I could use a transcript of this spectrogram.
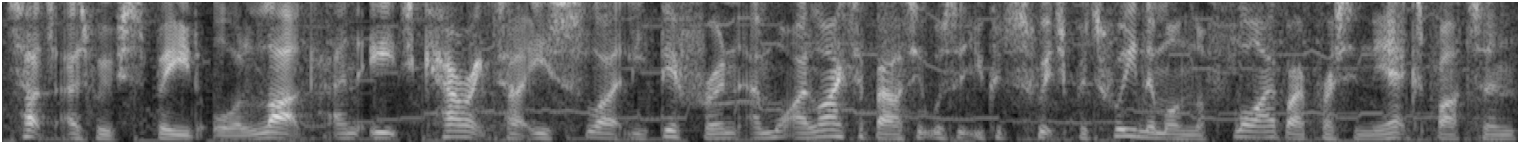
such as with speed or luck and each character is slightly different and what I liked about it was that you could switch between them on the fly by pressing the X button,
